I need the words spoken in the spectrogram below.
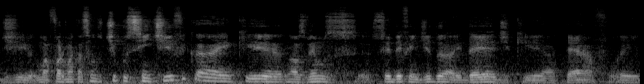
de uma formatação do tipo científica em que nós vemos ser defendida a ideia de que a Terra foi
